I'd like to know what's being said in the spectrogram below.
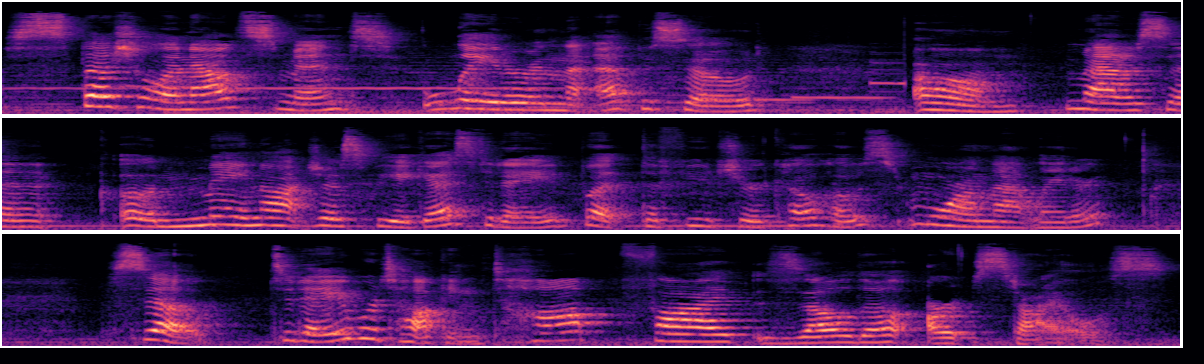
Special announcement later in the episode. Um, Madison uh, may not just be a guest today, but the future co host. More on that later. So, today we're talking top five Zelda art styles.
